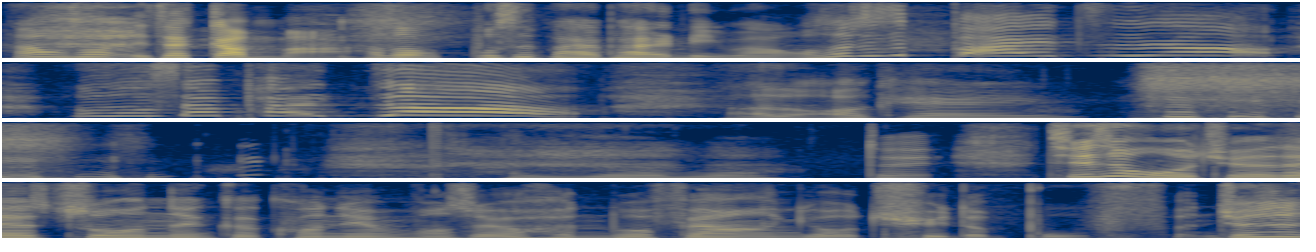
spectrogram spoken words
然后我说你在干嘛？他说不是拍拍你吗？我说这是拍痴。我说是要拍照，他说 OK，很幽默。对，其实我觉得在做那个空间风水有很多非常有趣的部分，就是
